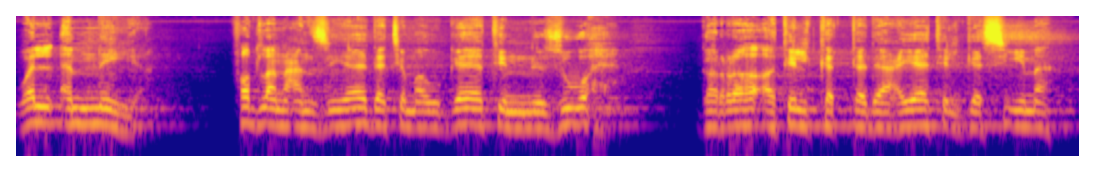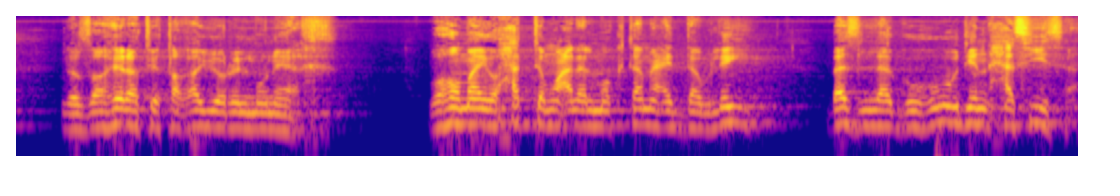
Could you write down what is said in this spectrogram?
والأمنية فضلا عن زيادة موجات النزوح جراء تلك التداعيات الجسيمة لظاهرة تغير المناخ وهو ما يحتم على المجتمع الدولي بذل جهود حثيثة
